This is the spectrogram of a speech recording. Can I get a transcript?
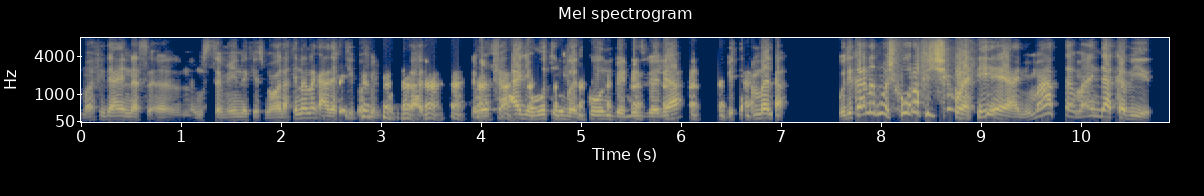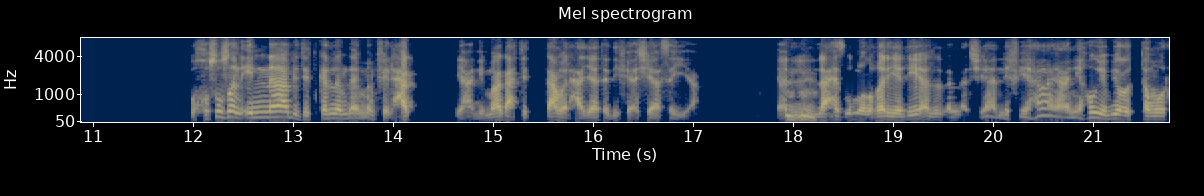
ما في داعي الناس المستمعين إنك يسمعوا لكن أنا قاعد أكتبها في البودكاست. لما في حاجة متعبه تكون بالنسبة لها بتعملها. ودي كانت مشهورة في الشمالية يعني ما ما عندها كبير. وخصوصا إنها بتتكلم دائما في الحق. يعني ما قاعد تعمل حاجاتها دي في أشياء سيئة يعني مهم. لاحظ إنه القريه دي ال- الأشياء اللي فيها يعني هو يبيعوا التمر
